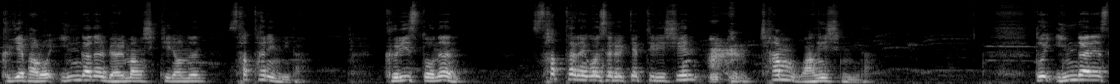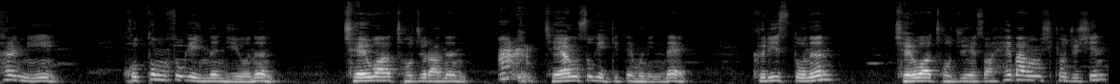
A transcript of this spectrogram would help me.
그게 바로 인간을 멸망시키려는 사탄입니다. 그리스도는 사탄의 권세를 깨뜨리신 참 왕이십니다. 또 인간의 삶이 고통 속에 있는 이유는 죄와 저주라는 재앙 속에 있기 때문인데 그리스도는 죄와 저주에서 해방시켜 주신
